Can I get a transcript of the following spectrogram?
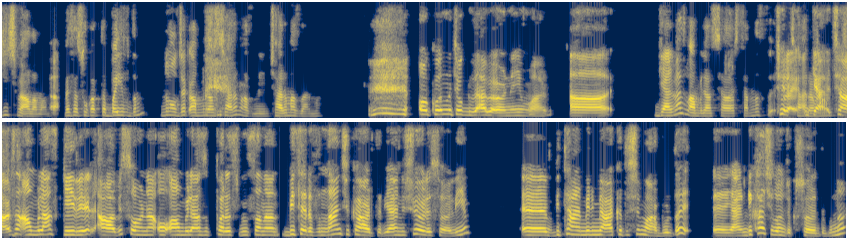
Hiç mi alamam? Mesela sokakta bayıldım. Ne olacak? Ambulans çağıramaz mıyım? Çağıramazlar mı? o konuda çok güzel bir örneğim var. Aa, Gelmez mi ambulans çağırsam? Nasıl şöyle çağıramam? gel- çağırsan ambulans gelir abi sonra o ambulansın parasını sana bir tarafından çıkartır. Yani şöyle söyleyeyim. Ee, bir tane benim bir arkadaşım var burada. Ee, yani birkaç yıl önce söyledi bunu.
